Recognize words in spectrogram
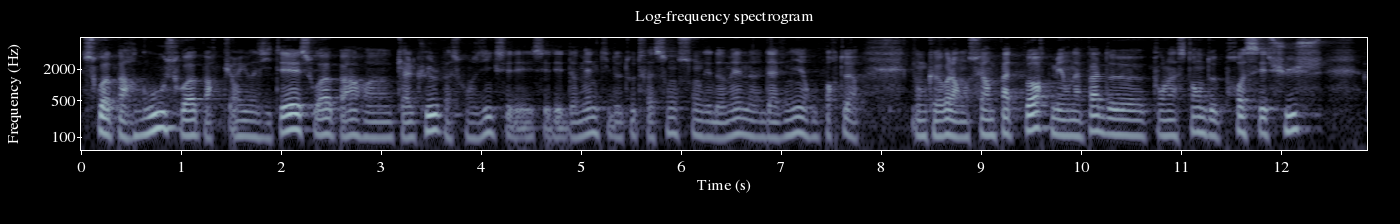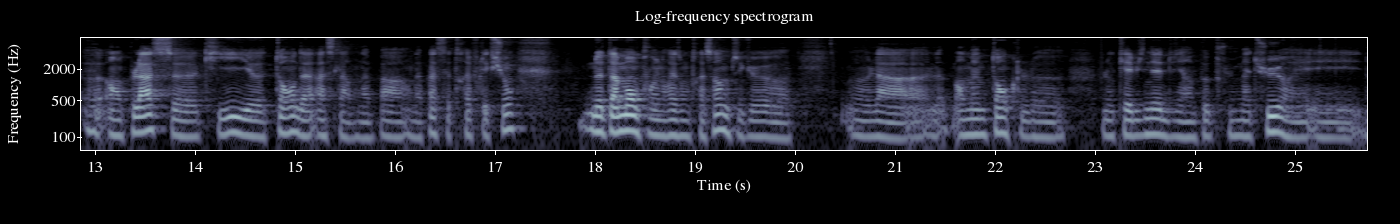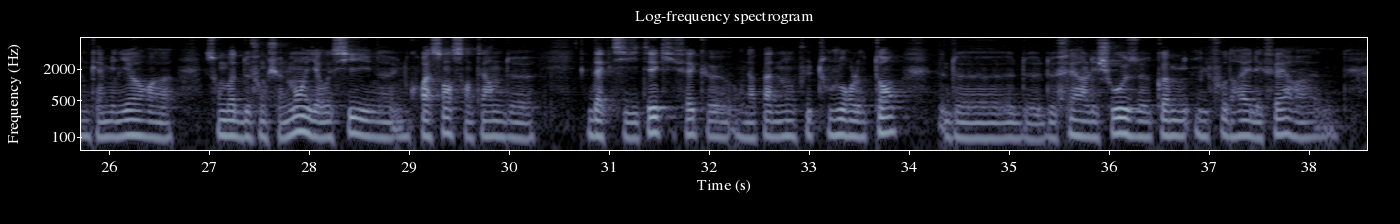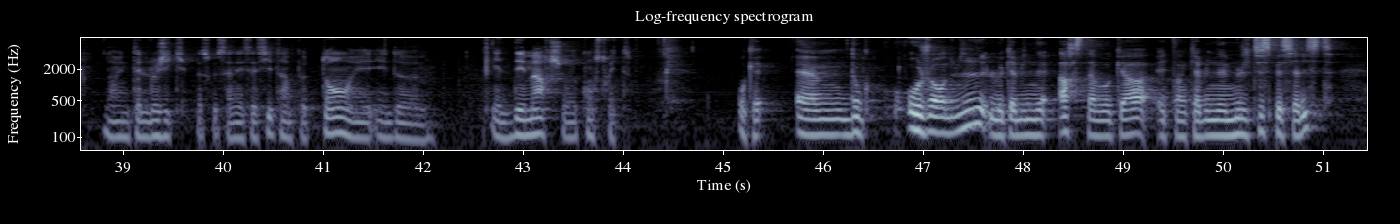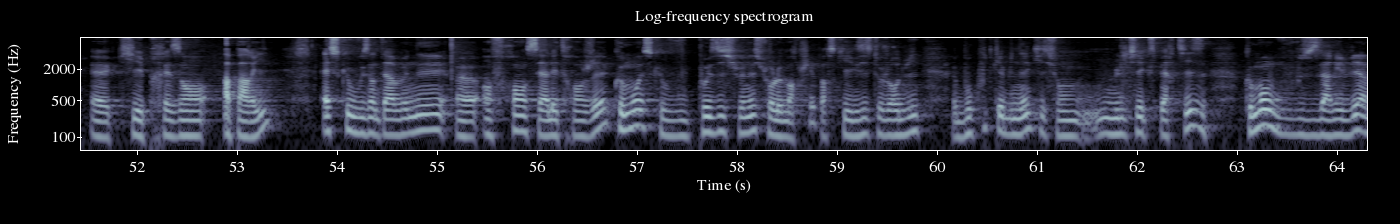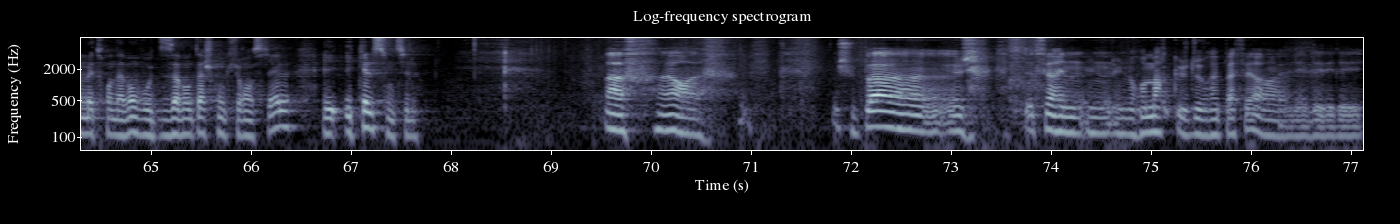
soit par goût, soit par curiosité, soit par euh, calcul, parce qu'on se dit que c'est des, domaines qui de toute façon sont des domaines d'avenir ou porteurs. Donc euh, voilà, on ne se ferme pas de porte, mais on n'a pas pour l'instant de processus en place qui tendent à, cela. On n'a pas, pas cette réflexion, notamment pour une raison très simple, c'est que en même temps que le le cabinet devient un peu plus mature et, donc améliore euh, son mode de fonctionnement, il y a aussi une, croissance en termes d'activité qui fait qu'on n'a pas non plus toujours le temps de, faire les choses comme il faudrait les faire euh, dans une telle logique, parce que ça nécessite un peu de temps et, de, démarches construites. Ok. Euh, donc aujourd'hui, le cabinet Arst Avocat est un cabinet multispécialiste qui est présent à Paris. Est-ce que vous intervenez euh, en France et à l'étranger? Comment est-ce que vous vous positionnez sur le marché? Parce qu'il existe aujourd'hui beaucoup de cabinets qui sont multi-expertise. Comment vous arrivez à mettre en avant vos avantages concurrentiels et, quels sont-ils? Ah, Alors, euh, je suis pas. je vais peut-être faire une, remarque que je ne devrais pas faire. les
